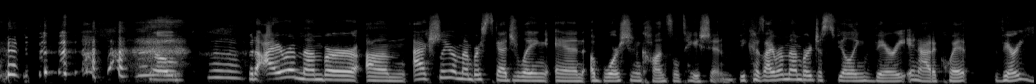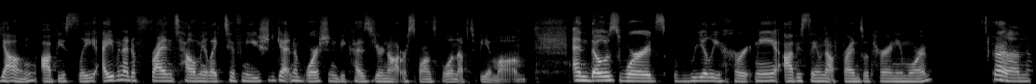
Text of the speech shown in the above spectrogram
so but I remember, um, I actually remember scheduling an abortion consultation because I remember just feeling very inadequate, very young, obviously. I even had a friend tell me, like, Tiffany, you should get an abortion because you're not responsible enough to be a mom. And those words really hurt me. Obviously, I'm not friends with her anymore. Um,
